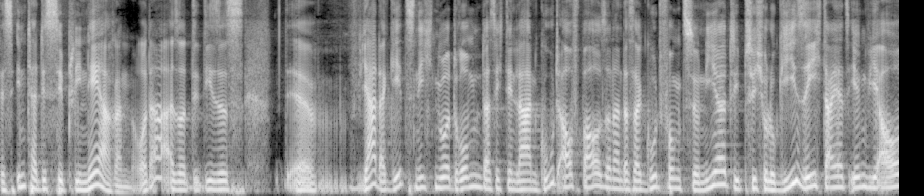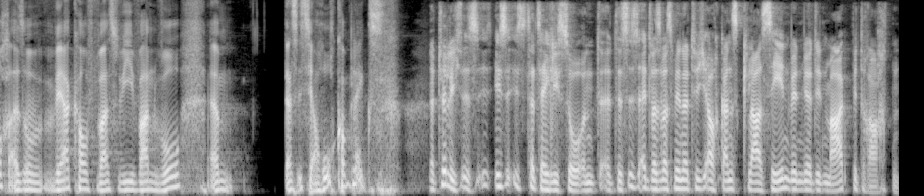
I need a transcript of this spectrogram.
des Interdisziplinären, oder? Also dieses, äh, ja, da geht's nicht nur drum, dass ich den Laden gut aufbaue, sondern dass er gut funktioniert. Die Psychologie sehe ich da jetzt irgendwie auch. Also wer kauft was, wie, wann, wo. Ähm, das ist ja hochkomplex. Natürlich, es ist, ist, ist tatsächlich so. Und äh, das ist etwas, was wir natürlich auch ganz klar sehen, wenn wir den Markt betrachten.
